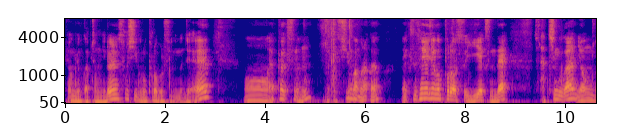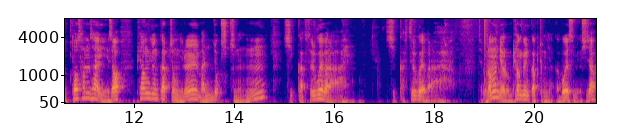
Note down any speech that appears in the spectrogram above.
평균값 정리를 수식으로 풀어볼 수 있는 문제. 어, fx는 fx 쉬운 거 한번 할까요? x 세제곱 플러스 2x인데 닫힌 구간 0부터 3 사이에서 평균값 정리를 만족시키는 c값을 구해봐라. c값을 구해봐라. 자, 그러면 여러분 평균값 정리 아까 뭐였습니까? 시작.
